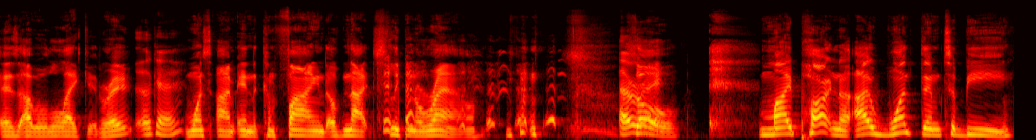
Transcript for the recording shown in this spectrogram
as I would like it, right? Okay. Once I'm in the confined of not sleeping around. All right. So, my partner, I want them to be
